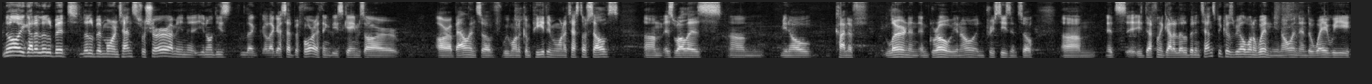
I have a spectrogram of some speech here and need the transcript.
No, you got a little bit, a little bit more intense for sure. I mean, you know, these like like I said before, I think these games are are a balance of we want to compete and we want to test ourselves, um, as well as um, you know, kind of learn and, and grow. You know, in preseason. So um, it's it definitely got a little bit intense because we all want to win. You know, and, and the way we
